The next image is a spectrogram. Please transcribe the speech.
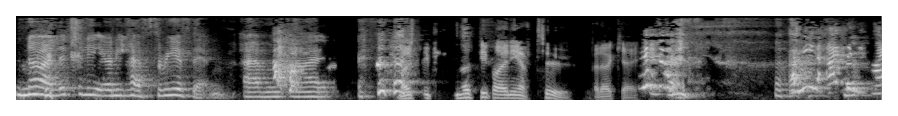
no, I literally only have three of them. Um, I, Most people most people only have two, but okay. I mean, I think I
